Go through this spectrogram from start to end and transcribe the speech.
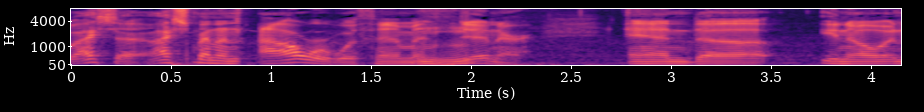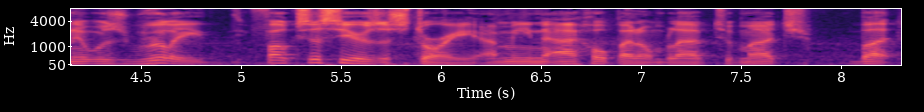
I said I spent an hour with him at Mm-hmm. dinner, and uh, you know, and it was really, folks. This here's a story. I mean, I hope I don't blab too much, but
